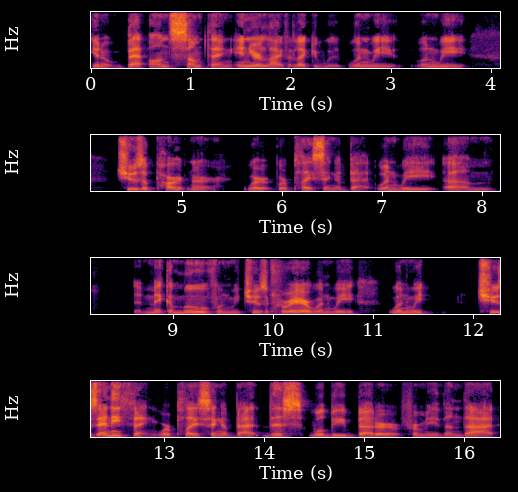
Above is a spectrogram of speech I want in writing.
you know, bet on something in your life. Like when we when we choose a partner, we're we're placing a bet. When we um, make a move, when we choose a career, when we when we choose anything, we're placing a bet. This will be better for me than that.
